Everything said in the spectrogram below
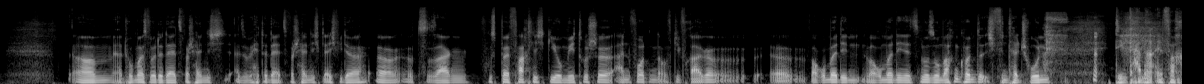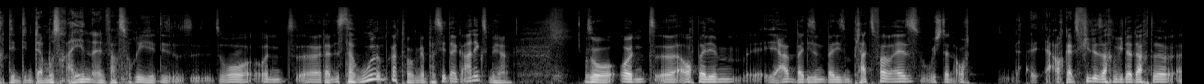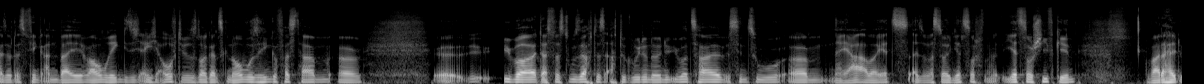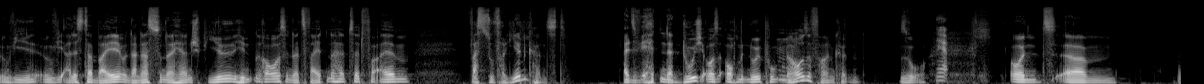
ähm, Herr Thomas würde da jetzt wahrscheinlich, also hätte da jetzt wahrscheinlich gleich wieder äh, sozusagen fußballfachlich geometrische Antworten auf die Frage, äh, warum er den, warum er den jetzt nur so machen konnte. Ich finde halt schon, den kann er einfach, den, den, der muss rein, einfach, sorry, so und äh, dann ist da Ruhe im Karton, dann passiert da gar nichts mehr. So, und äh, auch bei dem, ja, bei diesem, bei diesem Platzverweis, wo ich dann auch auch ganz viele Sachen wieder dachte, also das fing an bei, warum regen die sich eigentlich auf, die wissen doch ganz genau, wo sie hingefasst haben. Äh, über das, was du sagtest, ach du grüne neue Überzahl, bis hin zu, ähm, naja, aber jetzt, also was soll jetzt noch, jetzt noch schief gehen? War da halt irgendwie, irgendwie alles dabei und dann hast du nachher ein Spiel hinten raus, in der zweiten Halbzeit vor allem, was du verlieren kannst. Also wir hätten da durchaus auch mit null Punkten mhm. nach Hause fahren können. So. Ja. Und ähm,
